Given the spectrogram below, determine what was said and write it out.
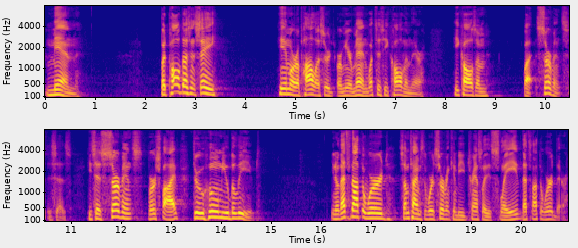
men but Paul doesn't say him or Apollos or, or mere men. What does he call them there? He calls them what? Servants, it says. He says, servants, verse 5, through whom you believed. You know, that's not the word, sometimes the word servant can be translated slave. That's not the word there.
